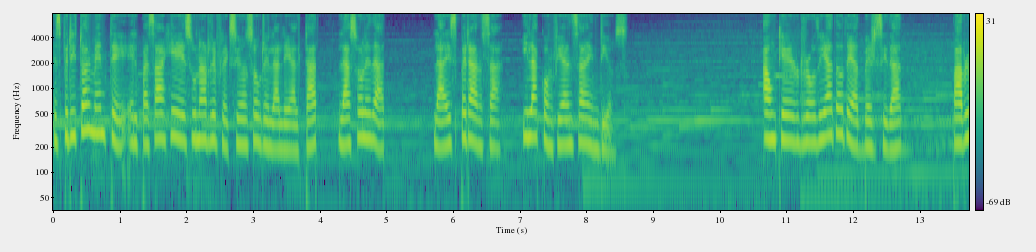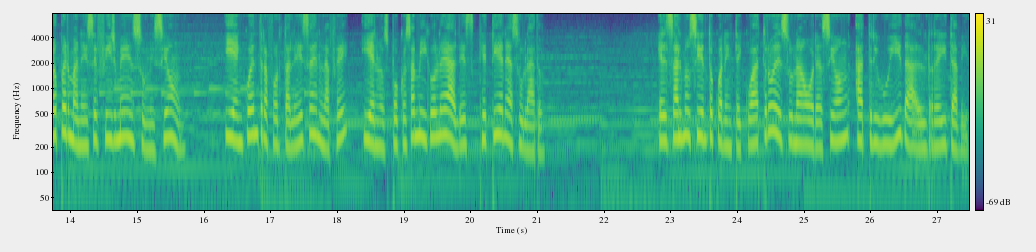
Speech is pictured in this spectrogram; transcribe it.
Espiritualmente, el pasaje es una reflexión sobre la lealtad, la soledad, la esperanza y la confianza en Dios. Aunque rodeado de adversidad, Pablo permanece firme en su misión y encuentra fortaleza en la fe y en los pocos amigos leales que tiene a su lado. El Salmo 144 es una oración atribuida al rey David.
